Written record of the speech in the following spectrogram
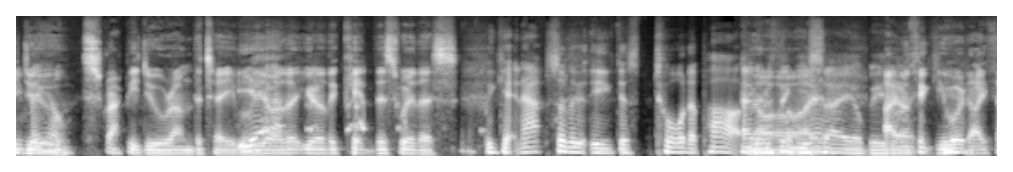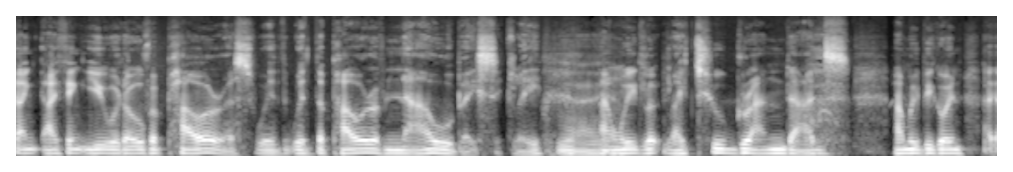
every Doo. Scrappy Doo around the table. Yeah. You're, the, you're the kid that's with us. We're getting absolutely just torn apart. Everything No, you I- say will be. I don't think you would. I think I think you would overpower us with, with the power of now, basically. Yeah, yeah. And we'd look like two granddads, and we'd be going, "Uh,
